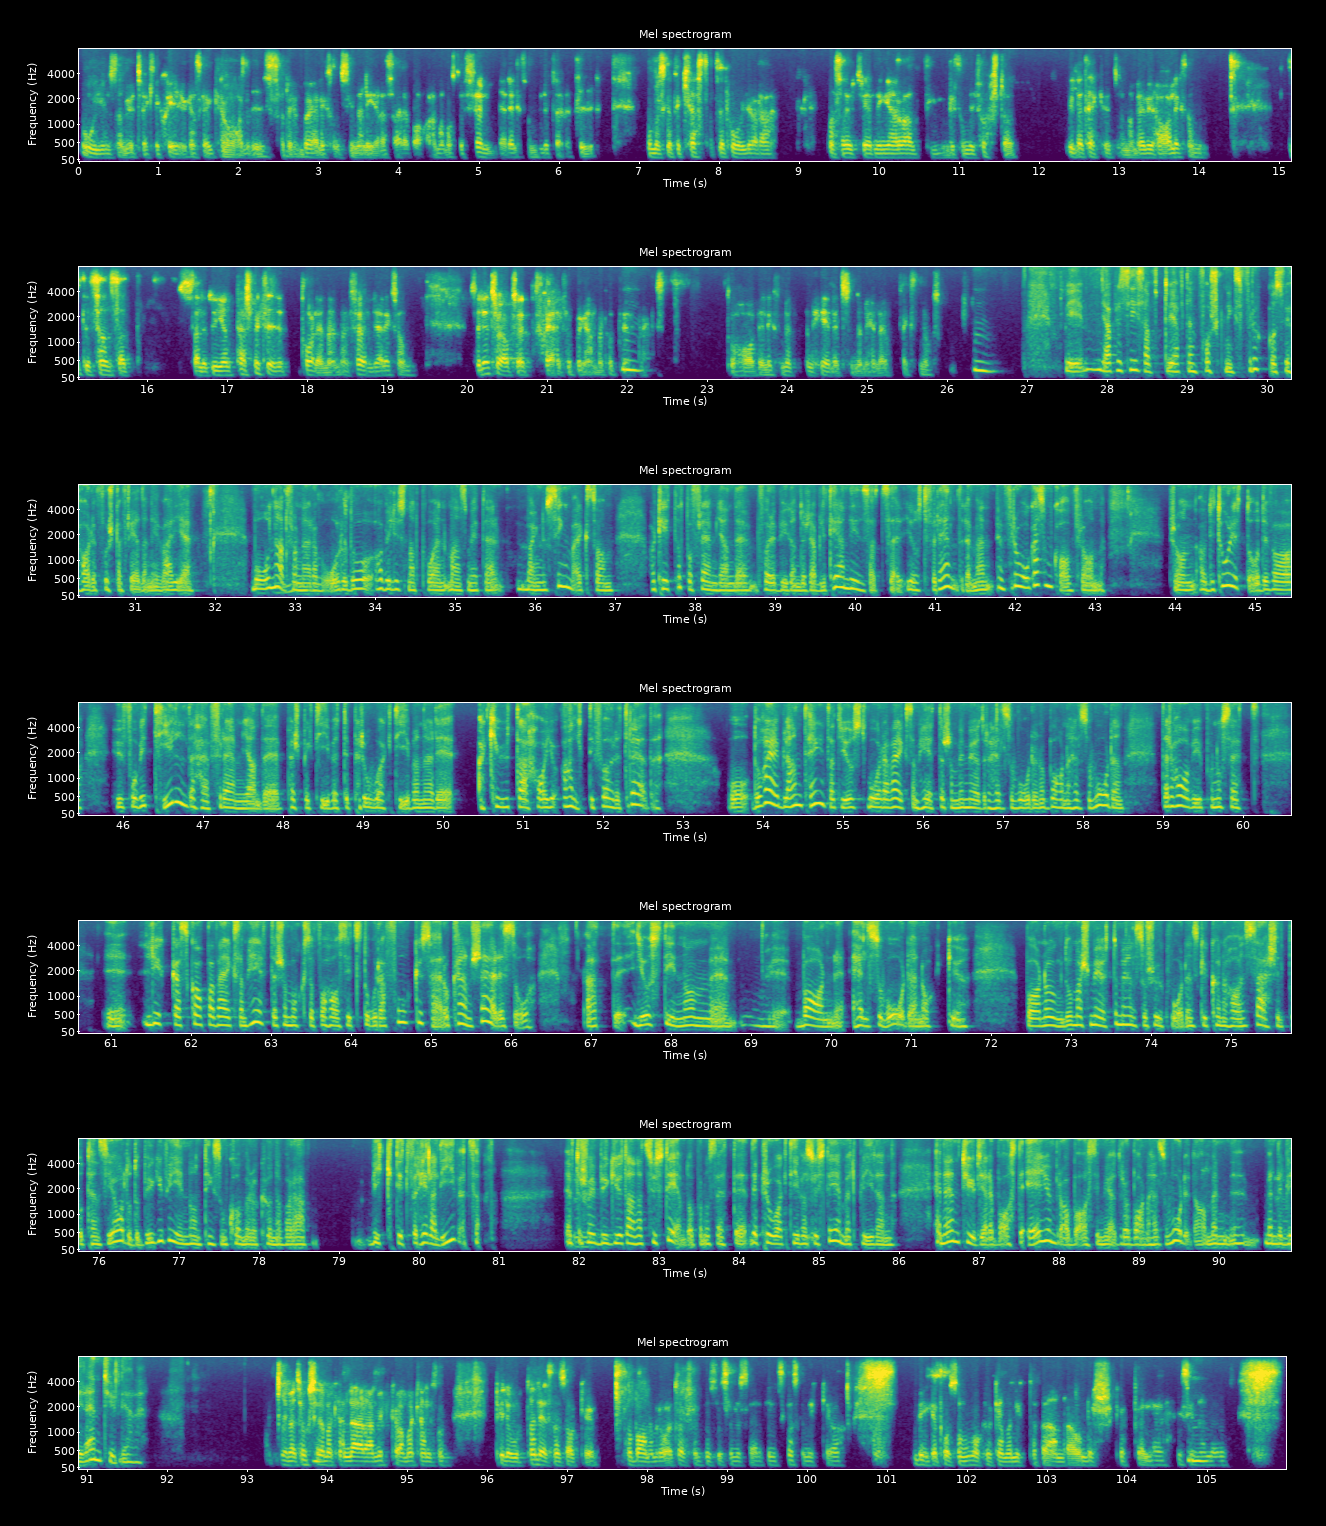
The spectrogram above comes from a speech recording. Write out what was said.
ogynnsam utveckling sker ju ganska gradvis och det börjar liksom signalera så här bara. Man måste följa det liksom lite över tid. Och man ska inte kasta sig på att göra massa utredningar och allting liksom i första lilla tecknet. Man behöver ha liksom ett sansat salutogent perspektiv på det men man följer liksom. Så det tror jag också är ett skäl för programmet. Att mm. faktiskt, då har vi liksom ett, en helhetssyn under hela uppväxten också. Mm. Vi, jag har precis haft, vi har haft en forskningsfrukost. Vi har det första fredagen i varje månad från nära vår och då har vi lyssnat på en man som heter Magnus Singmark som har tittat på främjande, förebyggande och rehabiliterande insatser just för äldre. Men en fråga som kom från från auditoriet då, det var hur får vi till det här främjande perspektivet, det proaktiva när det akuta har ju alltid företräde. Och då har jag ibland tänkt att just våra verksamheter som är mödrahälsovården och barnahälsovården, där har vi ju på något sätt eh, lyckats skapa verksamheter som också får ha sitt stora fokus här och kanske är det så att just inom eh, eh barnhälsovården och eh, barn och ungdomars möte med hälso och sjukvården skulle kunna ha en särskild potential och då bygger vi in någonting som kommer att kunna vara viktigt för hela livet sen. Eftersom vi bygger ett annat system då på något sätt. Det, det proaktiva systemet blir en, en än tydligare bas. Det är ju en bra bas i mödra och barnahälsovård idag, men, men det blir än tydligare. Jag tror också att man kan lära mycket av, man kan liksom pilota en del sådana saker på barnområdet också. Precis som du säger, det finns ganska mycket att bygga på som också kan vara nytta för andra åldersgrupper eller i sina mm. liv.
